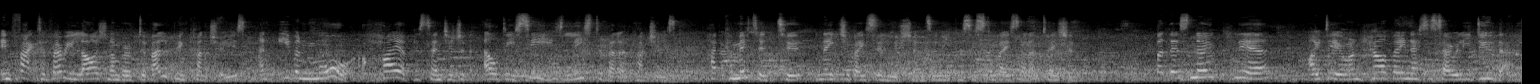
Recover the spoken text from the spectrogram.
In fact, a very large number of developing countries, and even more, a higher percentage of LDCs, least developed countries, have committed to nature-based solutions and ecosystem-based adaptation. But there's no clear idea on how they necessarily do that.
